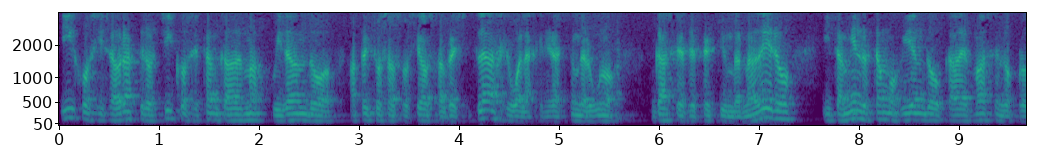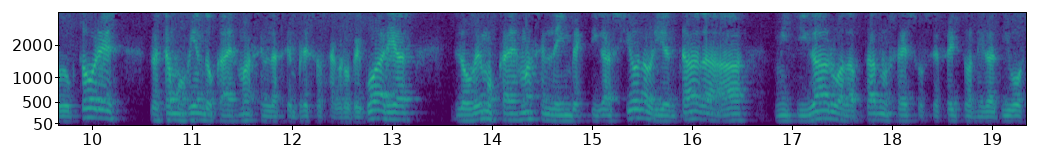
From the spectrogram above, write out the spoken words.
hijos y sabrás que los chicos están cada vez más cuidando aspectos asociados al reciclaje o a la generación de algunos gases de efecto invernadero, y también lo estamos viendo cada vez más en los productores, lo estamos viendo cada vez más en las empresas agropecuarias, lo vemos cada vez más en la investigación orientada a mitigar o adaptarnos a esos efectos negativos.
